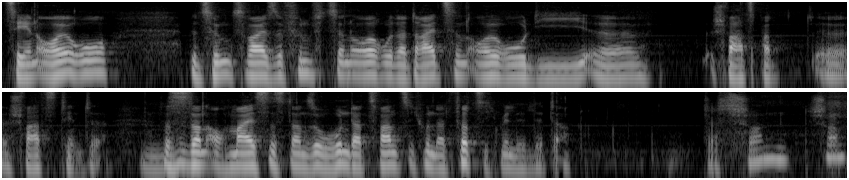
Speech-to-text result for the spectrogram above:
10 Euro, beziehungsweise 15 Euro oder 13 Euro die äh, Schwarzpat äh, Schwarztinte. Das ist dann auch meistens dann so 120, 140 Milliliter. Das ist schon, schon.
